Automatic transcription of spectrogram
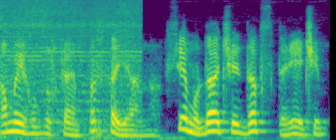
а мы их выпускаем постоянно. Всем удачи, до встречи!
